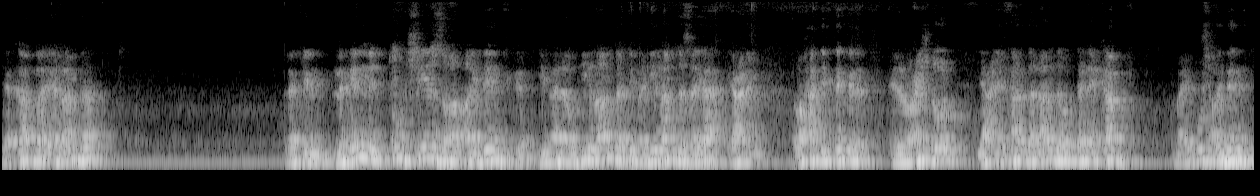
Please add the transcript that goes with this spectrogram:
يا kappa يا لامدا لكن لأن ال two chains are identical يبقى لو دي لامدا تبقى دي لامدا زيها. يعني لو حد يفتكر النوعين دول يعني الفرده لامدا والثانيه kappa ما يبقوش identical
